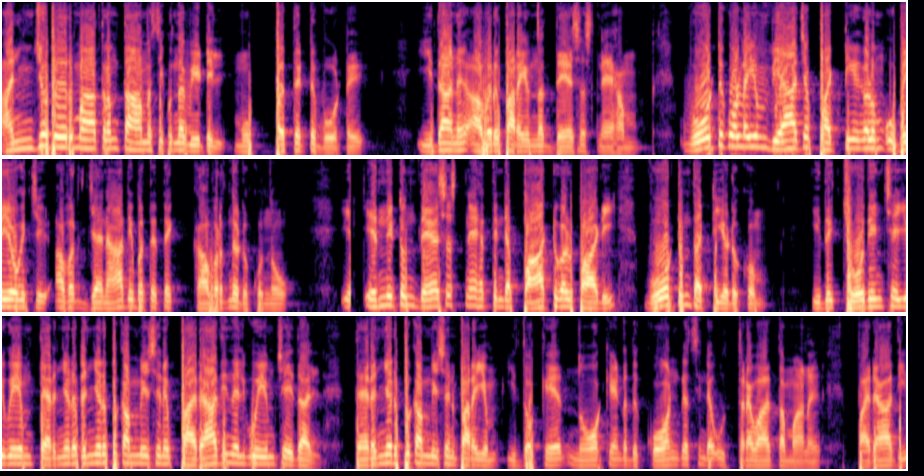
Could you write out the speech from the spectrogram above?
അഞ്ചു പേർ മാത്രം താമസിക്കുന്ന വീട്ടിൽ മുപ്പത്തെട്ട് വോട്ട്. ഇതാണ് അവർ പറയുന്ന ദേശസ്നേഹം. വോട്ട് കൊള്ളയും വ്യാജ പട്ടികകളും ഉപയോഗിച്ച് അവർ ജനാധിപത്യത്തെ കവർന്നെടുക്കുന്നു. എന്നിട്ടും ദേശസ്നേഹത്തിന്റെ പാട്ടുകൾ പാടി വോട്ടും തട്ടിയെടുക്കും. ഇത് ചോദ്യം ചെയ്യുകയും തെരഞ്ഞെടുപ്പ് കമ്മീഷന് പരാതി നൽകുകയും ചെയ്താൽ തെരഞ്ഞെടുപ്പ് കമ്മീഷൻ പറയും ഇതൊക്കെ നോക്കേണ്ടത് കോൺഗ്രസിന്റെ ഉത്തരവാദിത്തമാണ് പരാതി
